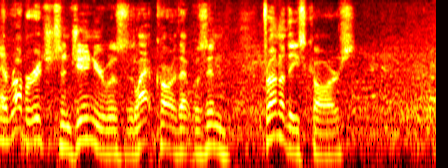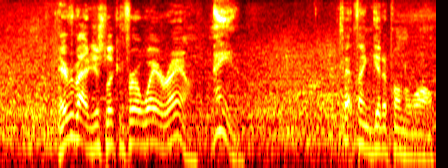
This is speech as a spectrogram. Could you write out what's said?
Yeah, Robert Richardson Jr. was the lap car that was in front of these cars. Everybody just looking for a way around. Man, that thing get up on the wall.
